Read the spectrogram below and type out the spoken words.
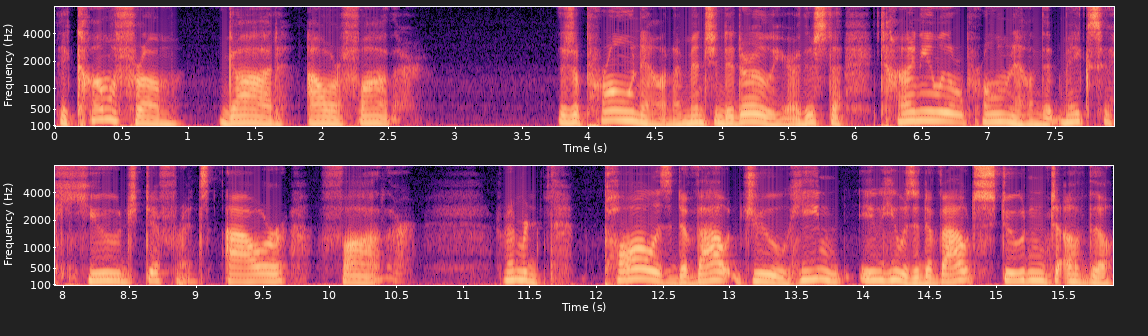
they come from God our Father. There's a pronoun, I mentioned it earlier. There's a tiny little pronoun that makes a huge difference. Our Father. Remember, Paul is a devout Jew. He, he was a devout student of the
